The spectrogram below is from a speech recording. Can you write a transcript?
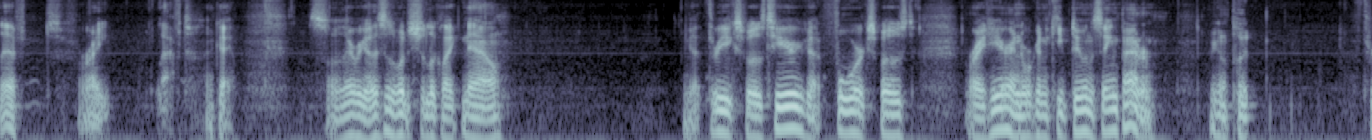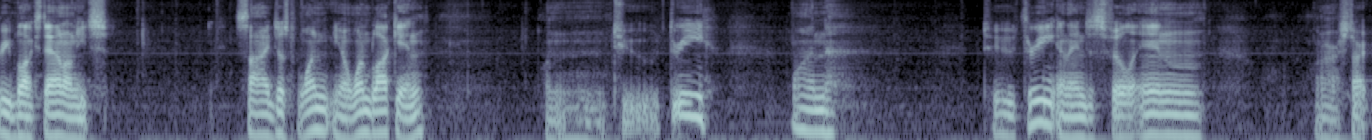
left, right, left. Okay. So there we go. This is what it should look like now. You got three exposed here. You got four exposed right here. And we're going to keep doing the same pattern. We're going to put three blocks down on each side. Just one, you know, one block in. One, two, three one, two, three, and then just fill in or start.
